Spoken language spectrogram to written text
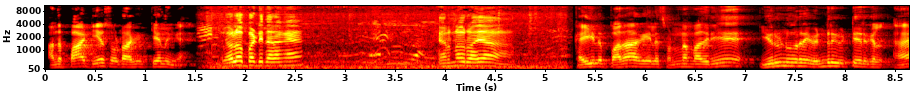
அந்த பாட்டியே சொல்றாங்க கேளுங்க. எவ்வளோ பாட்டி தராங்க? இரநூறுவாயா? கையில பதாகையில சொன்ன மாதிரியே இருநூறை வென்று விட்டீர்கள் ஆ?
